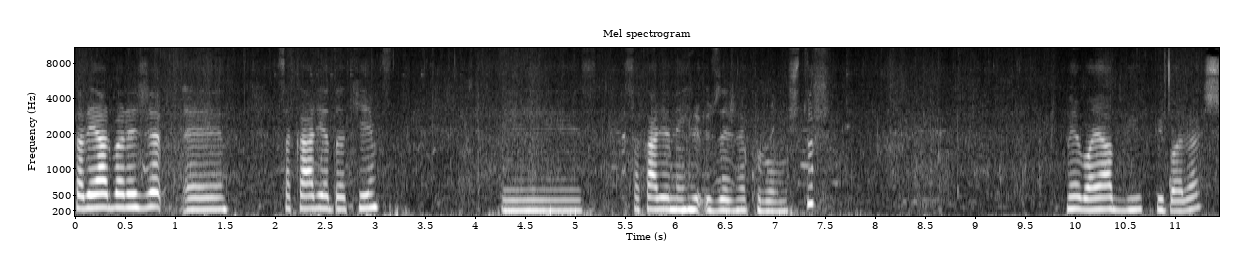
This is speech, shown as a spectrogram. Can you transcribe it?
Sarıyer Barajı e, Sakarya'daki e, Sakarya Nehri üzerine kurulmuştur. Ve bayağı büyük bir baraj.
